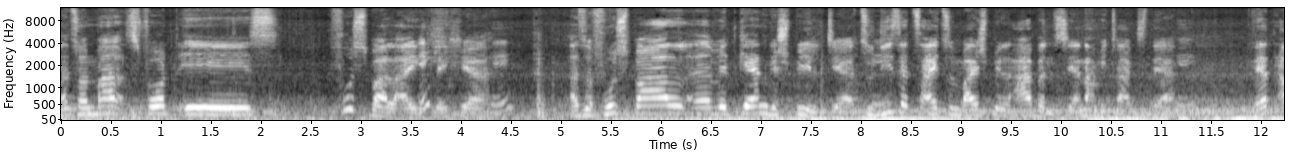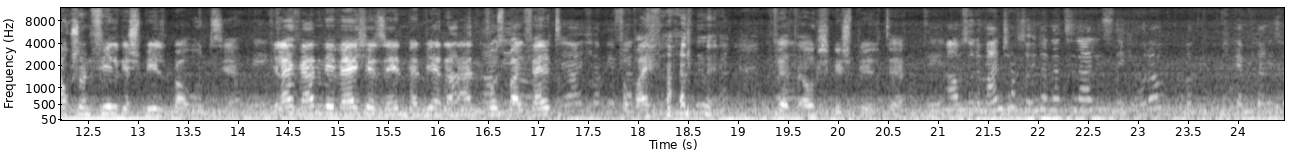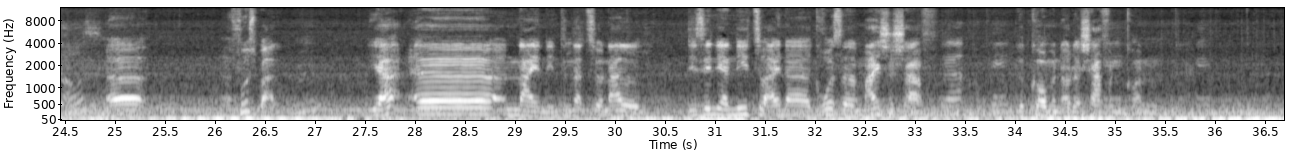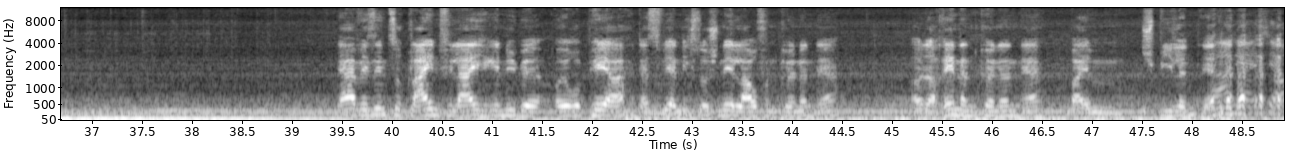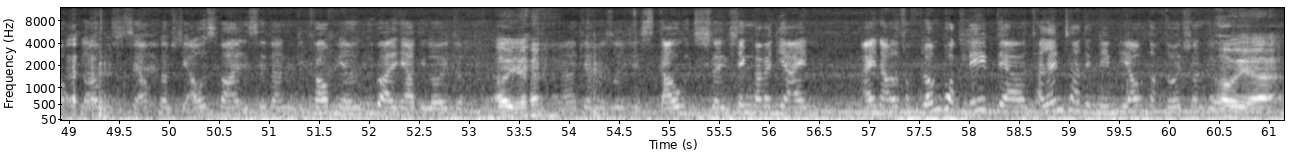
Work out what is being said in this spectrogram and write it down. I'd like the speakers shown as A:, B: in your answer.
A: Nationalsport ist Fußball eigentlich,
B: Echt?
A: ja.
B: Okay.
A: Also Fußball äh, wird gern gespielt, ja. Zu
B: Okay.
A: dieser Zeit zum Beispiel abends, ja, nachmittags, ja.
B: Okay.
A: Wird auch schon viel gespielt bei uns, ja. Vielleicht werden wir welche sehen, wenn wir dann an Fußballfeld
B: Ja,
A: vorbeifahren. wird auch gespielt, ja.
B: Aber so eine Mannschaft, so international ist nicht, oder? Ich kenne mich da nicht so aus.
A: Äh, Fußball.
B: Hm?
A: Ja, äh, nein, international. Die sind ja nie zu einer großen Meisterschaft
B: Ja, okay.
A: gekommen oder schaffen konnten.
B: okay.
A: Ja, wir sind zu klein vielleicht gegenüber Europäer, dass wir nicht so schnell laufen können, ja, oder rennen können, ja, beim Spielen.
B: Ja,
A: Ja.
B: der ist ja auch, glaube ich, ist ja auch, glaube ich, die Auswahl ist ja dann, die kaufen ja überall her, die Leute.
A: Oh ja.
B: Ja, die haben ja solche Scouts. Ich denke mal, wenn hier ein, einer auf Lombok lebt, der Talent hat, den nehmen die auch nach Deutschland,
A: Oh
B: glaube ich.
A: ja.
